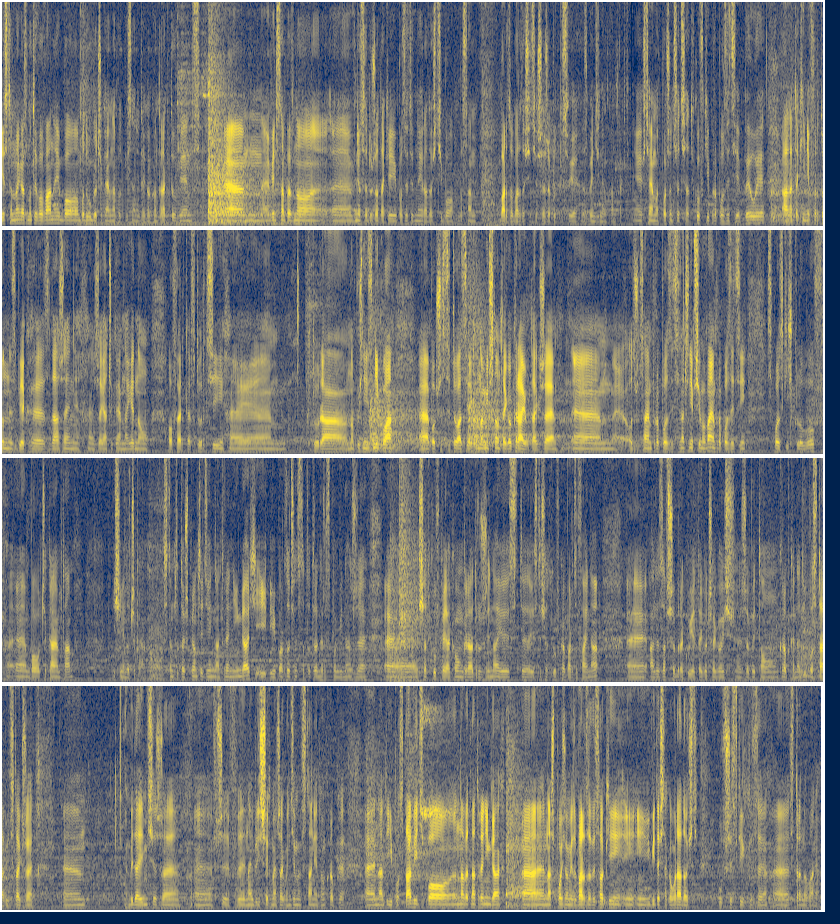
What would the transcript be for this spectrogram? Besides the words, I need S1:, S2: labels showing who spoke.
S1: Jestem mega zmotywowany, bo, bo długo czekałem na podpisanie tego kontraktu, więc, em, więc na pewno e, wniosę dużo takiej pozytywnej radości, bo, bo sam bardzo, bardzo się cieszę, że podpisuję z Będzinem kontrakt. Nie chciałem odpocząć od siatkówki, propozycje były, ale taki niefortunny zbieg e, zdarzeń, e, że ja czekałem na jedną ofertę w Turcji, em, która no, później znikła e, poprzez sytuację ekonomiczną tego kraju. Także em, odrzucałem propozycje, znaczy nie przyjmowałem propozycji z polskich klubów, e, bo czekałem tam i się nie doczekałem. Jestem tutaj już piąty dzień na treningach i, i bardzo często to trener wspomina, że e, siatkówka, jaką gra drużyna, jest, e, jest to siatkówka bardzo fajna, e, ale zawsze brakuje tego czegoś, żeby tą kropkę nad i postawić. Także em, Wydaje mi się, że e, w, najbliższych meczach będziemy w stanie tą kropkę e, nad i postawić, bo nawet na treningach e, nasz poziom jest bardzo wysoki i, widać taką radość u wszystkich z, z trenowania.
